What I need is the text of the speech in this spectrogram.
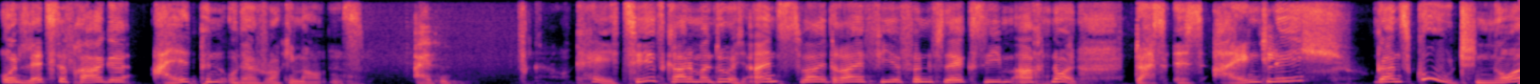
Und letzte Frage, Alpen oder Rocky Mountains? Alpen. Okay, ich zähle jetzt gerade mal durch. Eins, zwei, drei, vier, fünf, sechs, sieben, acht, neun. Das ist eigentlich ganz gut. Neun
